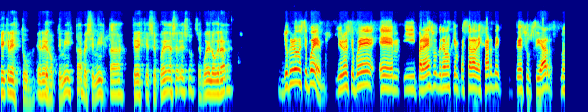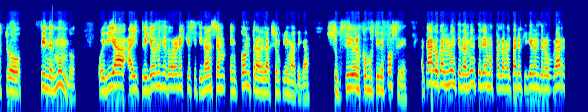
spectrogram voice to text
¿Qué crees tú? ¿Eres optimista, pesimista? ¿Crees que se puede hacer eso? ¿Se puede lograr? Yo creo que se puede, yo creo que se puede eh, y para eso tenemos que empezar a dejar de de subsidiar nuestro fin del mundo. Hoy día hay trillones de dólares que se financian en contra de la acción climática, subsidio de los combustibles fósiles. Acá localmente también tenemos parlamentarios que quieren derogar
